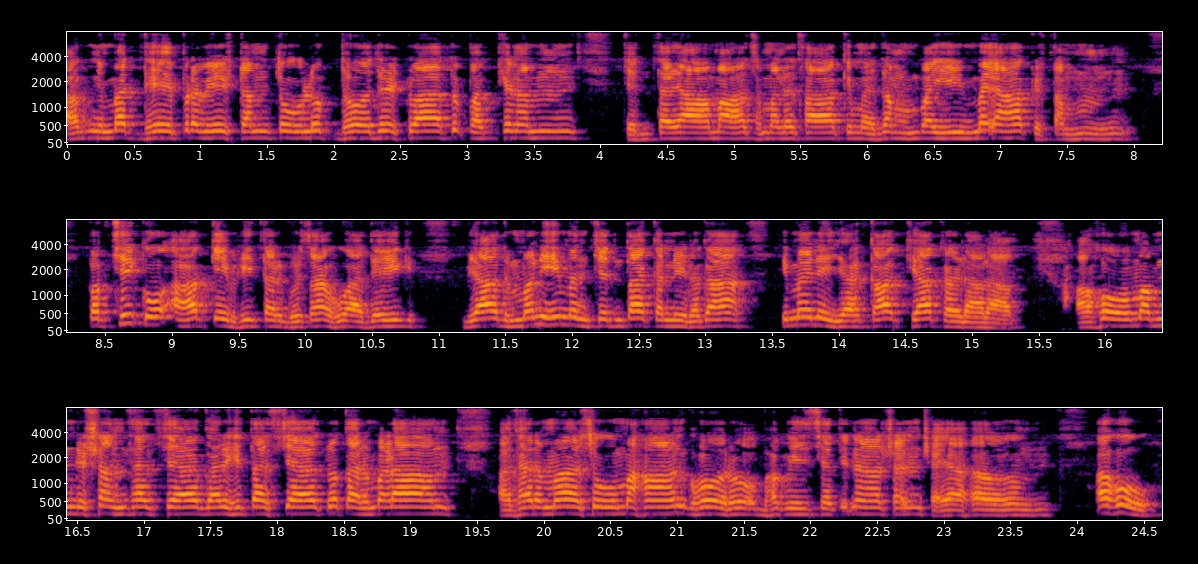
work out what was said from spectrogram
अग्निमध्ये प्रवेशम तो लुब्धो दृष्टवा तो पक्षिणम चिंतयामास मनसा किमदम वही मया कृतम। पक्षी को आग के भीतर घुसा हुआ देख व्याध मन ही मन चिंता करने लगा कि मैंने यह का क्या कर डाला। अहो मम निशंस्य गर्हित स्वकर्मणा अधर्म सु महान घोरो भविष्य न संशय। अहो,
